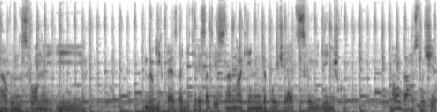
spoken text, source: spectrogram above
а, Windows Phone и других производителей, соответственно, Nokia недополучает свою денежку. Но в данном случае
